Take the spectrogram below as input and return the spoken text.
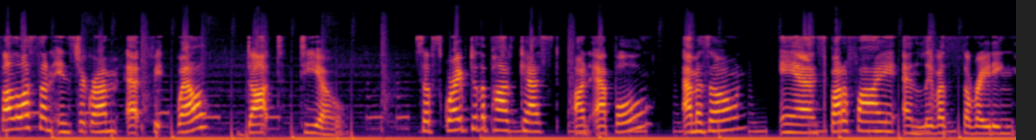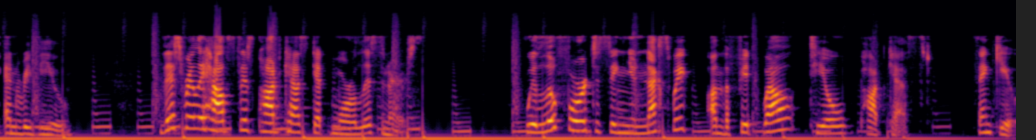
Follow us on Instagram at fitwell.to. Subscribe to the podcast on Apple, Amazon, and Spotify and leave us a rating and review. This really helps this podcast get more listeners. We look forward to seeing you next week on the Fitwell TO podcast. Thank you.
